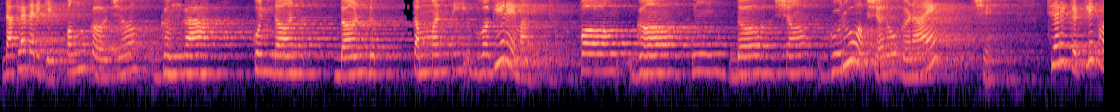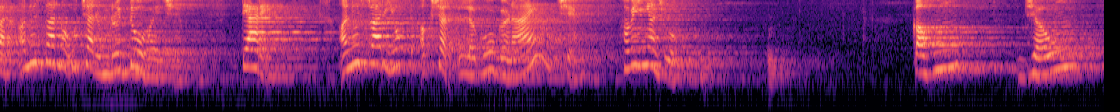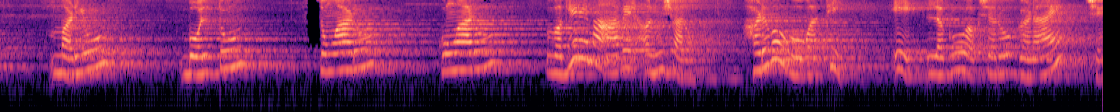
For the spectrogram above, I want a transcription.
દાખલા તરીકે, પંકજ, ગંગા, કુંદન, દંડ, સંમતિ વગેરેમાં પ, ગ કુ દ શ ગુરુ અક્ષરો ગણાય છે. જ્યારે કેટલીક વાર અનુસ્વારનો ઉચ્ચાર મૃદુ હોય છે, ત્યારે અનુસ્વારયુક્ત અક્ષર લઘુ ગણાય છે. હવે અહીંયા જુઓ. કહું જવું મળ્યું, બોલતું, સુવાળું, કુંવારું વગેરેમાં આવેલ અનુસ્વારો હળવો હોવાથી એ લઘુ અક્ષરો ગણાય છે.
